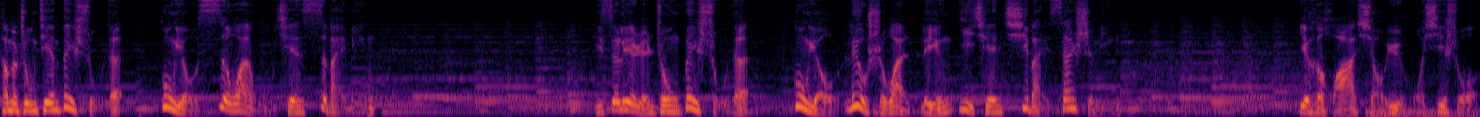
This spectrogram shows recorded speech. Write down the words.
他们中间被数的共有四万五千四百名，以色列人中被数的共有六十万零一千七百三十名。耶和华小谕摩西说：“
